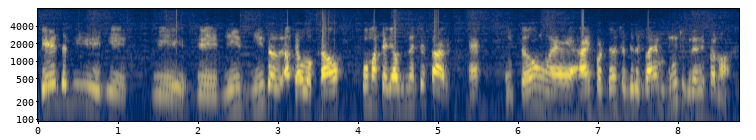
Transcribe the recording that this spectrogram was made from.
perda de, de, de, de, de ida até o local com material desnecessário. Né? Então, é, a importância deles lá é muito grande para nós.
